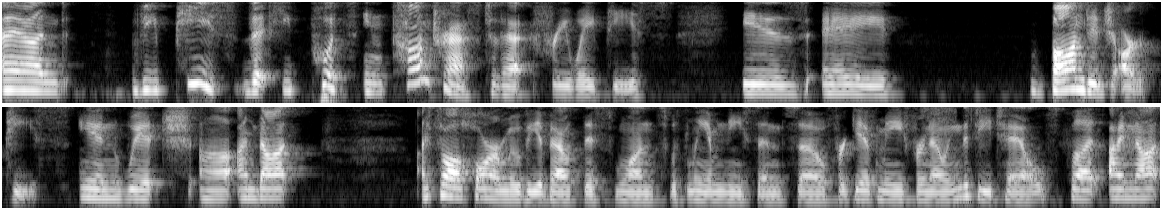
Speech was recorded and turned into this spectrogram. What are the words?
And the piece that he puts in contrast to that freeway piece is a bondage art piece in which uh, I'm not. I saw a horror movie about this once with Liam Neeson, so forgive me for knowing the details, but I'm not.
